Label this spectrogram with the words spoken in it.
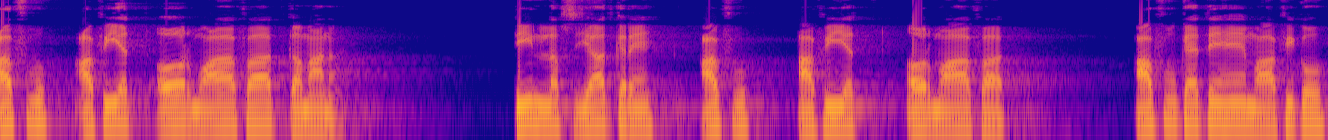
عفو، عافیت اور معافات کا معنی۔ تین لفظ یاد کریں، عفو، عافیت اور معافات۔ عفو کہتے ہیں معافی کو۔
